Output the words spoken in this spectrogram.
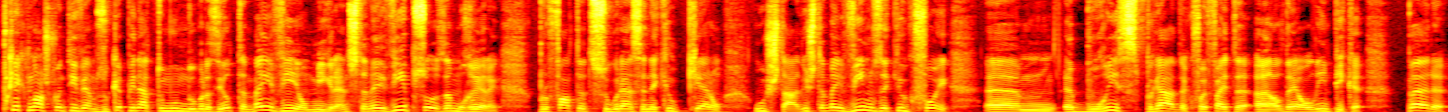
Porquê é que nós, quando tivemos o Campeonato do Mundo no Brasil, também haviam migrantes, também havia pessoas a morrerem por falta de segurança naquilo que eram os estádios, também vimos aquilo que foi hum, a burrice pegada que foi feita à aldeia olímpica para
